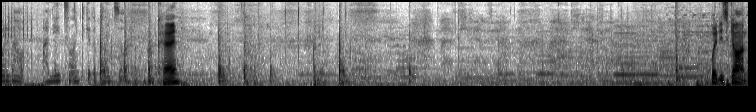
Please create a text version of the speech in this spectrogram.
boarded up. I need something to get the planks off. Okay. Wait, he's gone.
